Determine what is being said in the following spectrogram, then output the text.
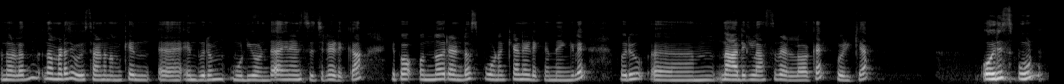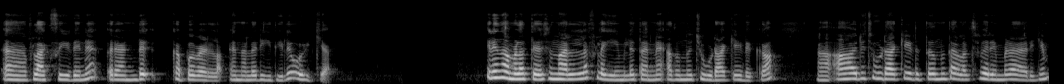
എന്നുള്ളത് നമ്മുടെ ചോയ്സാണ് നമുക്ക് എന്തൂരം മുടിയുണ്ട് അതിനനുസരിച്ചിട്ട് എടുക്കാം. ഇപ്പോൾ ഒന്നോ രണ്ടോ സ്പൂണൊക്കെയാണ് എടുക്കുന്നതെങ്കിൽ ഒരു നാല് ഗ്ലാസ് വെള്ളമൊക്കെ ഒഴിക്കുക ഒരു സ്പൂൺ ഫ്ലാക്സ് സീഡിന് രണ്ട് കപ്പ് വെള്ളം എന്നുള്ള രീതിയിൽ ഒഴിക്കുക. ഇനി നമ്മൾ അത്യാവശ്യം നല്ല ഫ്ലെയിമിൽ തന്നെ അതൊന്ന് ചൂടാക്കി എടുക്കുക. ആ, ഒരു ചൂടാക്കി എടുത്തൊന്ന് തിളച്ച് വരുമ്പോഴായിരിക്കും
